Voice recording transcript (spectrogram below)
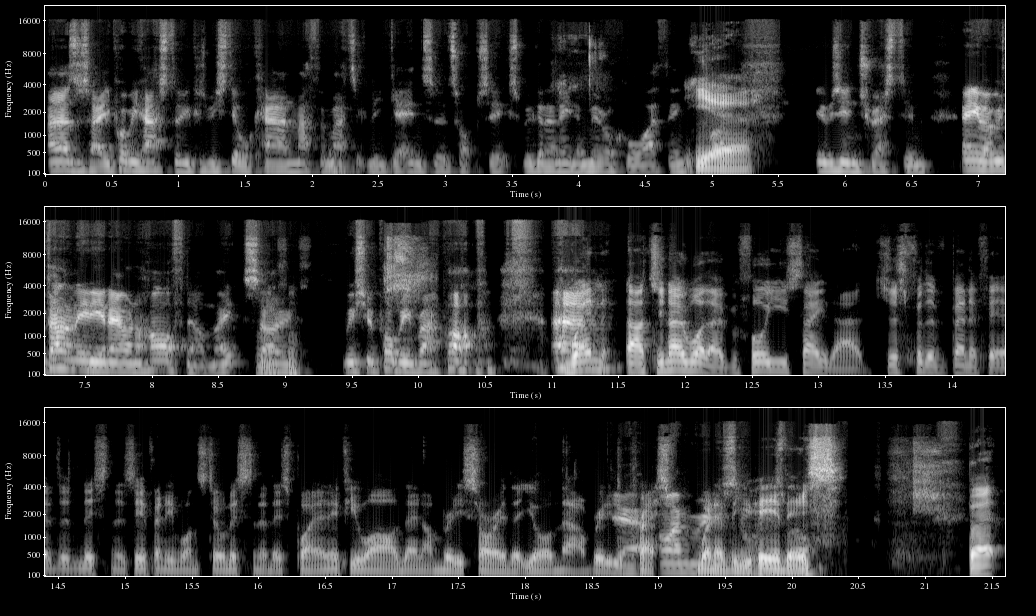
And as I say, he probably has to because we still can mathematically get into the top six. We're going to need a miracle, I think. Yeah. But it was interesting. Anyway, we've done nearly an hour and a half now, mate. So. Mm-hmm. We should probably wrap up. Um, when uh, do you know what though? Before you say that, just for the benefit of the listeners, if anyone's still listening at this point, and if you are, then I'm really sorry that you're now really yeah, depressed really whenever you hear well. this. But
